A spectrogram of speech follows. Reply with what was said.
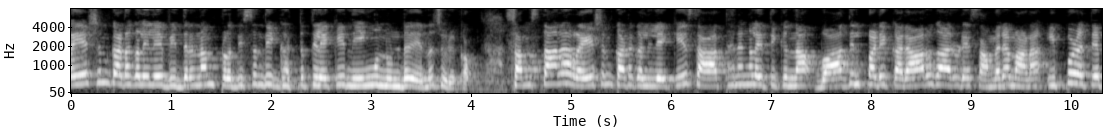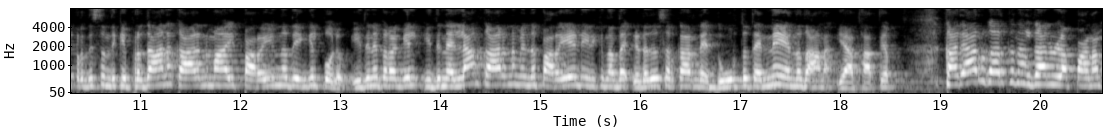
റേഷൻ കടകളിലെ വിതരണം പ്രതിസന്ധി ഘട്ടത്തിലേക്ക് നീങ്ങുന്നുണ്ട് എന്ന് ചുരുക്കം. സംസ്ഥാന റേഷൻ കടകളിലേക്ക് സാധനങ്ങൾ എത്തിക്കുന്ന വാതിൽപ്പടി കരാറുകാരുടെ സമരമാണ് ഇപ്പോഴത്തെ പ്രതിസന്ധിക്ക് പ്രധാന കാരണമായി പറയുന്നതെങ്കിൽ പോലും ഇതിന് പിറകിൽ ഇതിനെല്ലാം കാരണമെന്ന് പറയേണ്ടിയിരിക്കുന്നത് ഇടതു സർക്കാരിന്റെ ദൂർത്ത് തന്നെ എന്നതാണ് യാഥാർത്ഥ്യം. കരാറുകാർക്ക് നൽകാനുള്ള പണം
